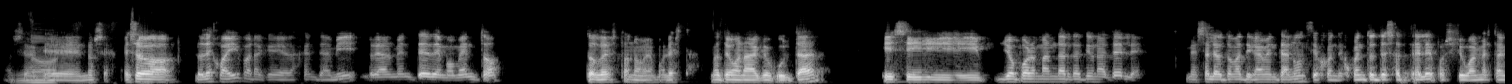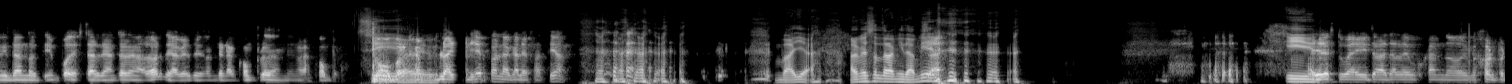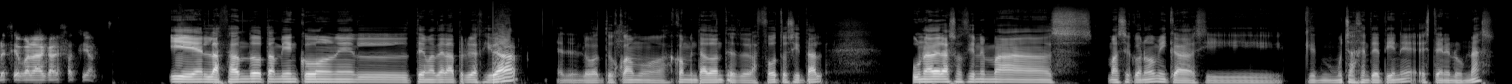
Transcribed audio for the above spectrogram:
O sea No. que, no sé. Eso lo dejo ahí para que la gente, a mí, realmente, de momento, todo esto no me molesta. No tengo nada que ocultar. Y si yo por mandarte a ti una tele me sale automáticamente anuncios con descuentos de esa tele, pues igual me están quitando tiempo de estar delante del ordenador, de a ver de dónde la compro, de dónde no la compro. Sí, Como por ver. ejemplo ayer con la calefacción. Vaya, ahora me saldrá a mí también. y, Ayer estuve ahí toda la tarde buscando el mejor precio para la calefacción. y enlazando también con el tema de la privacidad, lo que tú has comentado antes de las fotos y tal, una de las opciones más, más económicas y que mucha gente tiene es tener un NAS.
